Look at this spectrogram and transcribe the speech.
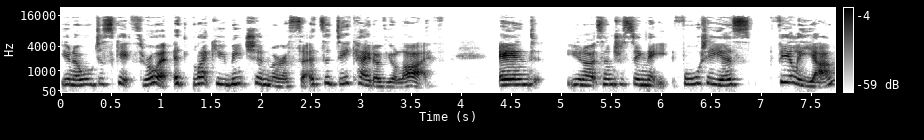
you know we'll just get through it. it. Like you mentioned, Marissa, it's a decade of your life, and you know it's interesting that 40 is fairly young,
